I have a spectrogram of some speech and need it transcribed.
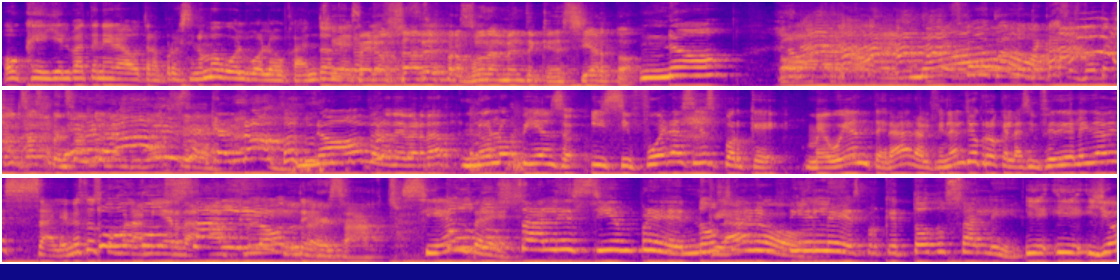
ok, él va a tener a otra, porque si no me vuelvo loca. Entonces, Pero sabes profundamente que es cierto. no. Oh, Es como cuando te casas, no te cansas pensando en el divorcio. No, pero de verdad no lo pienso. Y si fuera así es porque me voy a enterar. Al final yo creo que las infidelidades salen. Esto es como la mierda, sale. a flote. Exacto. Siempre. Todo sale siempre. No Claro. sean infieles porque todo sale. Y, y- y yo,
